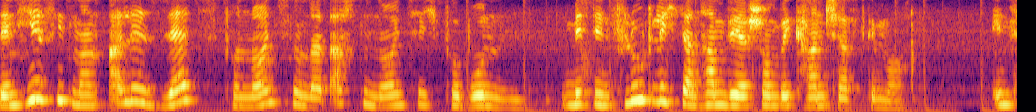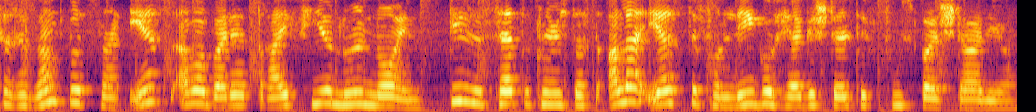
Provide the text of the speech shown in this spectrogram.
Denn hier sieht man alle Sets von 1998 verbunden. Mit den Flutlichtern haben wir ja schon Bekanntschaft gemacht. Interessant wird's dann erst aber bei der 3409. Dieses Set ist nämlich das allererste von Lego hergestellte Fußballstadion.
